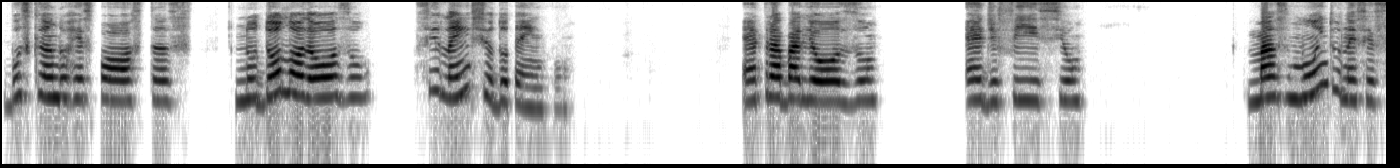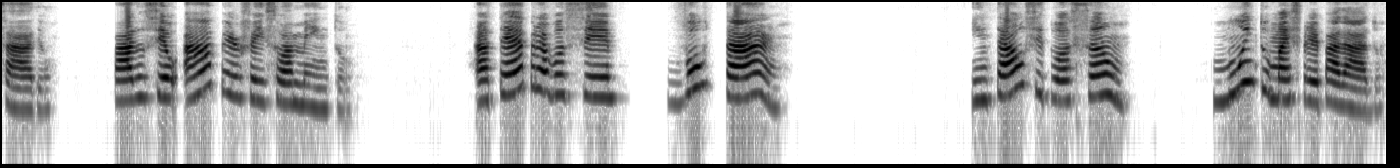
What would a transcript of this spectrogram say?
buscando respostas no doloroso silêncio do tempo. É trabalhoso, é difícil, mas muito necessário para o seu aperfeiçoamento. Até para você voltar em tal situação muito mais preparado.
